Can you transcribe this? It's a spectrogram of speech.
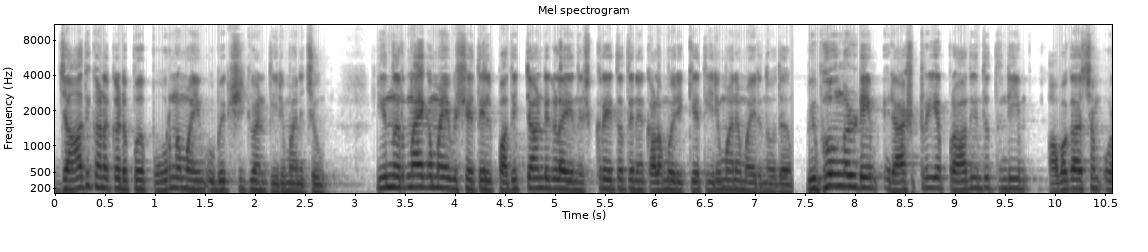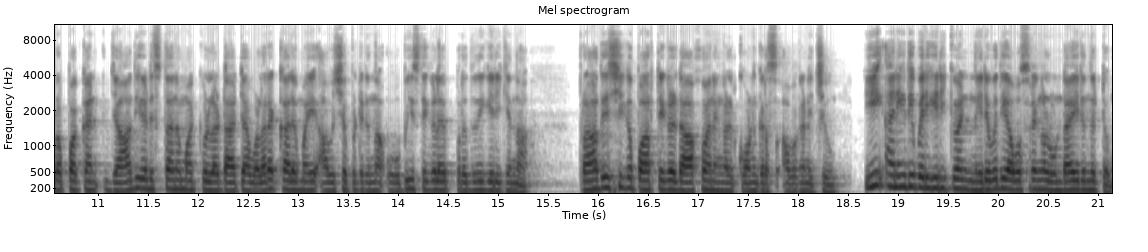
ജാതി കണക്കെടുപ്പ് പൂർണമായും ഉപേക്ഷിക്കുവാൻ തീരുമാനിച്ചു. ഈ നിർണായകമായ വിഷയത്തിൽ പതിറ്റാണ്ടുകളായി നിഷ്ക്രിയത്വത്തിന് കളമൊരുക്കിയ തീരുമാനമായിരുന്നു അത്. വിഭവങ്ങളുടെയും രാഷ്ട്രീയ പ്രാതിനിധ്യത്തിന്റെയും അവകാശം ഉറപ്പാക്കാൻ ജാതി അടിസ്ഥാനമാക്കിയുള്ള ഡാറ്റ വളരെക്കാലമായി ആവശ്യപ്പെട്ടിരുന്ന ഒ ബി സികളെ പ്രതിനിധീകരിക്കുന്ന പ്രാദേശിക പാർട്ടികളുടെ ആഹ്വാനങ്ങൾ കോൺഗ്രസ് അവഗണിച്ചു. ഈ അനീതി പരിഹരിക്കുവാൻ നിരവധി അവസരങ്ങൾ ഉണ്ടായിരുന്നിട്ടും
